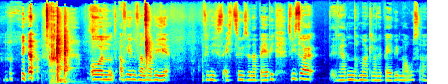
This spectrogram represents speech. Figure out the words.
ja. Und auf jeden Fall hat die, finde ich es echt süß, wenn ein Baby. Ist wie so ein, wir hatten doch mal eine kleine Babymaus. Und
